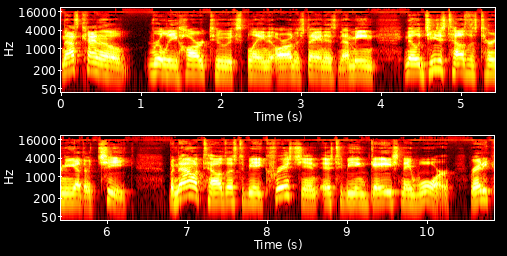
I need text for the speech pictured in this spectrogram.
Now, that's kind of really hard to explain or understand, isn't it? I mean, you know, Jesus tells us to turn the other cheek, but now it tells us to be a Christian is to be engaged in a war. Ready?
